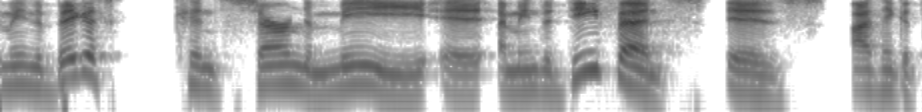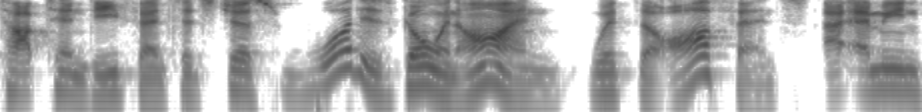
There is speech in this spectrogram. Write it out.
mean, the biggest concern to me, is, I mean, the defense is, I think, a top ten defense. It's just what is going on with the offense. I, I mean,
